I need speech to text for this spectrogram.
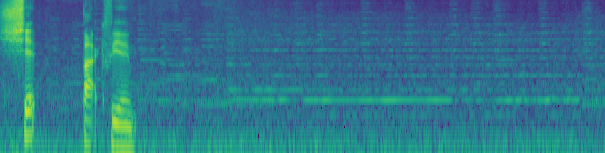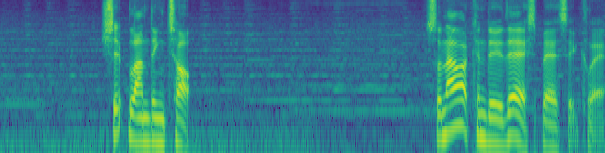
ship back view. Ship landing top. So now I can do this basically.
